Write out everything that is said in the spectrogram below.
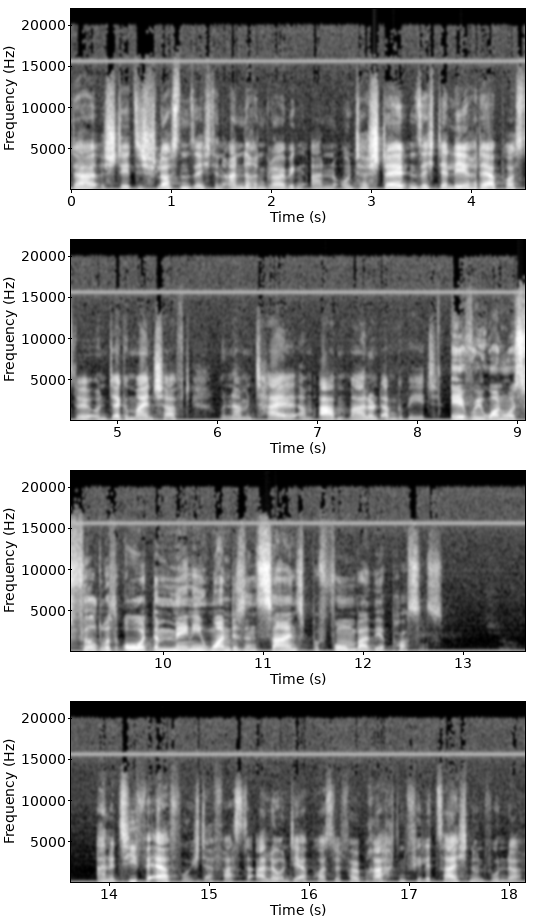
Da steht, sie schlossen sich den anderen Gläubigen an, unterstellten sich der Lehre der Apostel und der Gemeinschaft und nahmen teil am Abendmahl und am Gebet. Everyone was filled with awe at the many wonders and signs performed by the apostles. Eine tiefe Ehrfurcht erfasste alle und die Apostel vollbrachten viele Zeichen und Wunder.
